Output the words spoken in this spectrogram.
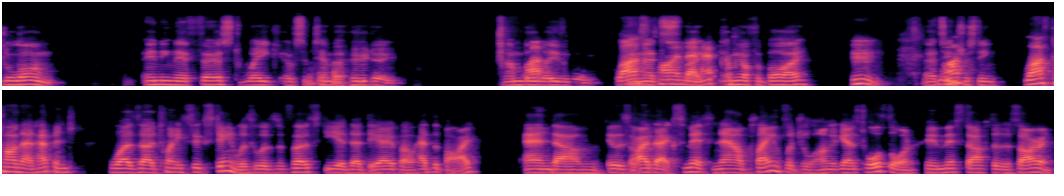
Geelong ending their first week of September hoodoo. Unbelievable. last time that like happened. coming off a bye. Mm. That's Last- interesting. last time that happened was uh, 2016 was was the first year that the AFL had the bye and um, it was Isaac Smith now playing for Geelong against Hawthorn who missed after the siren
